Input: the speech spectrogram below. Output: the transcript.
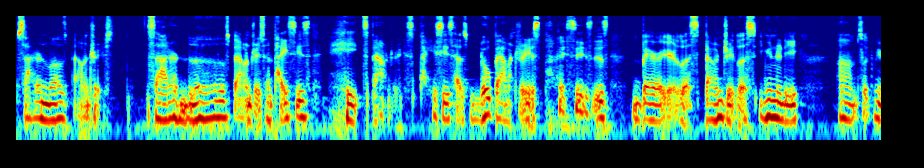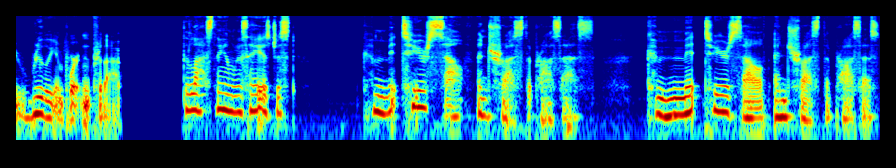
Saturn loves boundaries. Saturn loves boundaries, and Pisces hates boundaries. Pisces has no boundaries. Pisces is barrierless, boundaryless, unity. Um, so it can be really important for that. The last thing I'm going to say is just commit to yourself and trust the process. Commit to yourself and trust the process.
